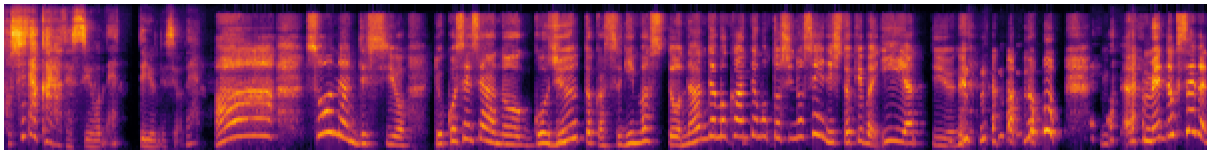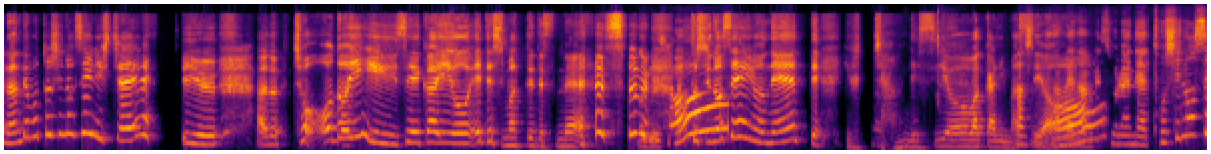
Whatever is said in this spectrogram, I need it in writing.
年だからですよねって言うんですよね。ああ、そうなんですよ。旅行先生、あの、50とか過ぎますと、何でもかんでも年のせいにしとけばいいやっていうね、あの、あめんどくさいが何でも年のせいにしちゃえっていう、あの、ちょうどいい正解を得てしまってですね、すぐ、でしょ年のせいよねって言っちゃうんですよ。わかりますよ。ダメなんです。それね、年のせ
